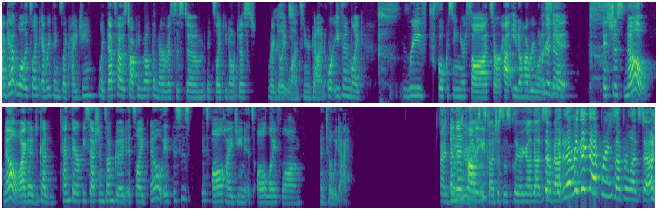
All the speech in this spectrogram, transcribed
I get. Well, it's like everything's like hygiene. Like that's how I was talking about the nervous system. It's like you don't just regulate Right. once and you're done, or even like refocusing your thoughts, or how you know however you want to see now. it. It's just no, no. I got got ten therapy sessions. I'm good. It's like no. It this is it's all hygiene. It's all lifelong until we die. I And and then then do probably- an consciousness clearing on that so bad. And everything that brings up or lets down.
